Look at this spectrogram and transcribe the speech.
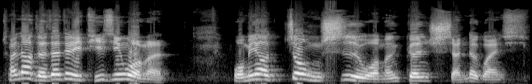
传道者在这里提醒我们。我们要重视我们跟神的关系。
